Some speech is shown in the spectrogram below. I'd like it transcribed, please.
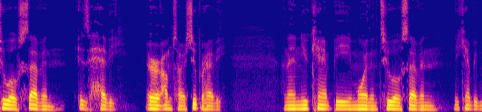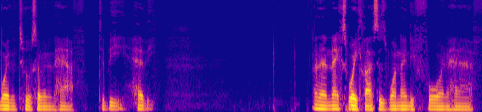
207 is heavy. Or I'm sorry, super heavy. And then you can't be more than 207. You can't be more than 207 and a half to be heavy. And then next weight class is 194 and a half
